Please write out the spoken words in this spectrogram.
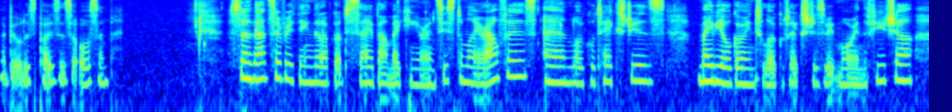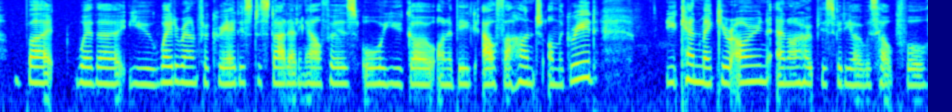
My builder's poses are awesome. So that's everything that I've got to say about making your own system layer alphas and local textures. Maybe I'll go into local textures a bit more in the future, but whether you wait around for creators to start adding alphas or you go on a big alpha hunt on the grid, you can make your own and I hope this video was helpful.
